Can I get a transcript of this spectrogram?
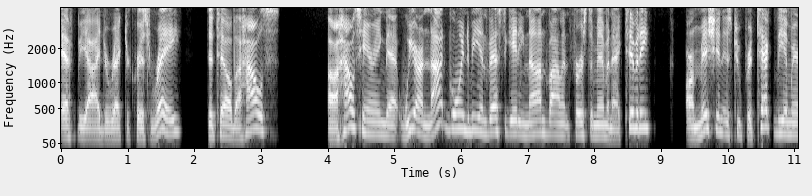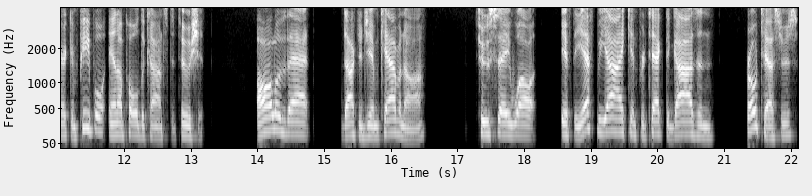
FBI Director Chris Wray to tell the House a House hearing that we are not going to be investigating nonviolent First Amendment activity. Our mission is to protect the American people and uphold the Constitution. All of that, Dr. Jim Kavanagh, to say, well, if the FBI can protect the Gazan protesters,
